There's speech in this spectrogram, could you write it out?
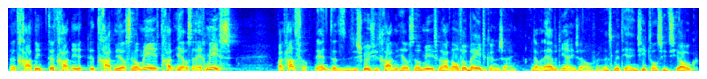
Het gaat, niet, het, gaat niet, het gaat niet heel snel mis, het gaat niet heel snel echt mis. Maar het gaat veel, hè, dat is de discussie, het gaat niet heel snel mis, maar het had wel veel beter kunnen zijn. En daar hebben we het niet eens over. En dat is met die energietransitie ook.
